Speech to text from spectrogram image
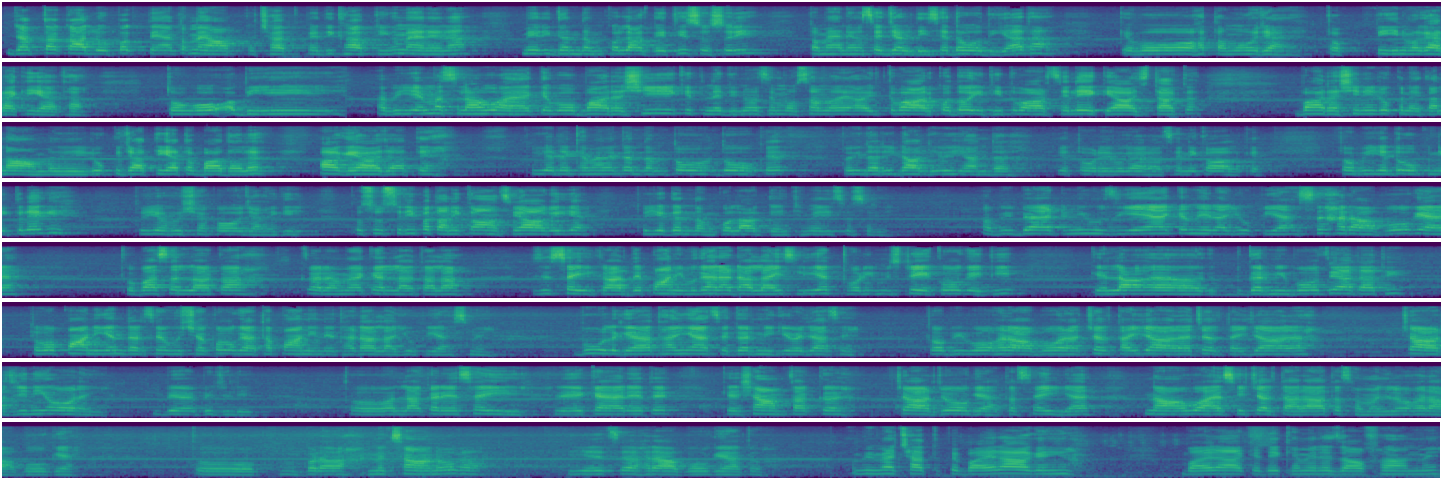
जब तक आलू पकते हैं तो मैं आपको छत पे दिखाती हूँ। मैंने ना, मेरी गंदम को लग गई थी सुसरी। तो मैंने उसे जल्दी से धो दिया था कि वो ख़त्म हो जाए तो पीन वगैरह किया था। तो वो अभी अभी ये मसला हुआ है कि वो बारिश ही कितने दिनों से मौसम इतवार को धोई थी, इतवार से लेके आज तक बारिश ही नहीं रुकने का नाम रुक जाती है तो बादल आगे आ जाते हैं। तो ये देखे मैंने गंदम तो धो के तो इधर ही डाली हुई है अंदर, ये तोड़े वगैरह से निकाल के। तो अभी ये धूप निकलेगी तो ये हुशक हो जाएगी। तो सुसरी पता नहीं कहाँ से आ गई है। तो ये गंदम को लग गई थी मेरी सुसरी। अभी बैड न्यूज़ ये है कि मेरा यू पी एस ख़राब हो गया है। तो बस अल्लाह का करम है कि अल्लाह ताला इसे सही कर दे। पानी वगैरह डाला, इसलिए थोड़ी मिस्टेक हो गई थी कि ला गर्मी बहुत ज़्यादा थी। तो वो पानी अंदर से हुशक हो गया था, पानी ने था डाला यूपीएस में। भूल गया था यहाँ से गर्मी की वजह से। तो अभी वो ख़राब हो रहा है, चलता ही जा रहा है, चलता ही जा रहा है। चार्ज ही नहीं हो रही बिजली। तो अल्लाह करे सही रे, कह रहे थे कि शाम तक चार्ज हो गया तो सही है। ना हुआ ऐसे ही चलता रहा तो समझ लो ख़राब हो गया। तो बड़ा नुकसान होगा, ये ख़राब हो गया तो। अभी मैं छत पे बाहर आ गई हूँ। बाहर आके देखे मेरे ज़ाफ़रान में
